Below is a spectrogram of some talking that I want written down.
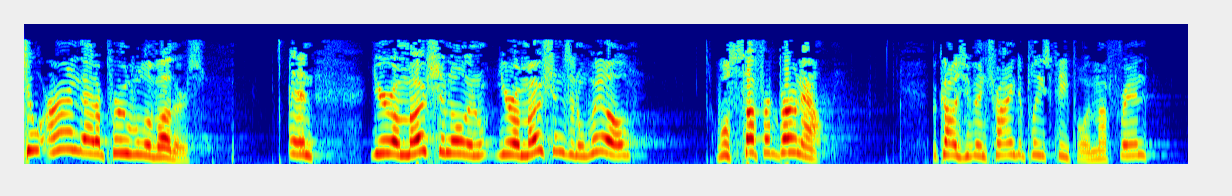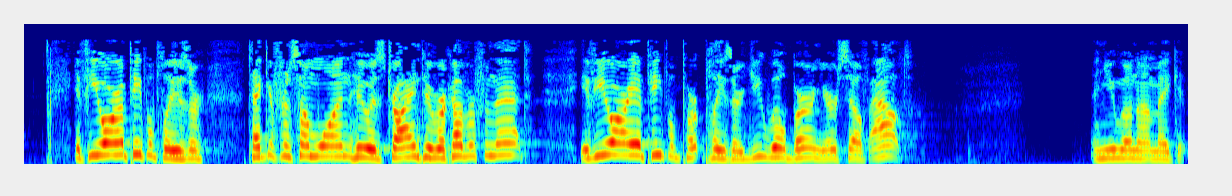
to earn that approval of others. And your emotional and your emotions and will will suffer burnout because you've been trying to please people. And my friend, if you are a people pleaser, Take it from someone who is trying to recover from that. If you are a people pleaser, you will burn yourself out and you will not make it.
